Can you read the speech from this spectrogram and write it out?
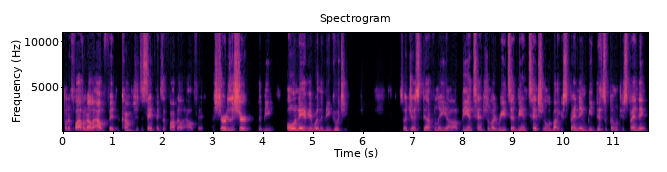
But a $500 outfit accomplishes the same thing as a $5 outfit. A shirt is a shirt. Whether it be Old Navy or whether it be Gucci. So just definitely uh, be intentional. Like Reed said, be intentional about your spending. Be disciplined with your spending.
